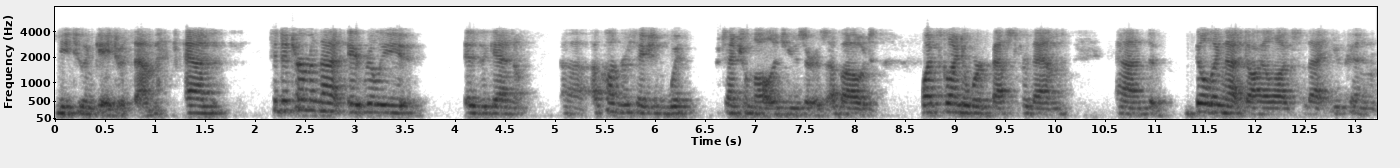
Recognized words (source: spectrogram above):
need to engage with them. And to determine that, it really is, again, uh, a conversation with potential knowledge users about what's going to work best for them and building that dialogue so that you can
